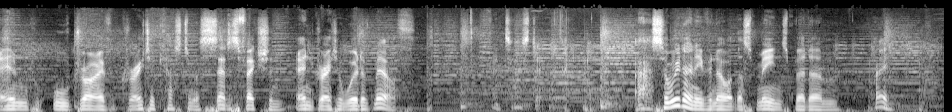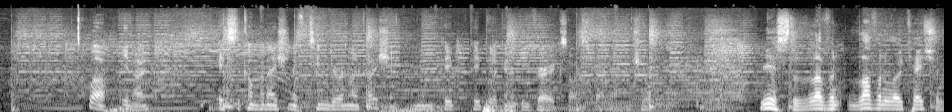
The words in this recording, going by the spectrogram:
and will drive greater customer satisfaction and greater word of mouth. Fantastic. Uh, so we don't even know what this means, but um, hey, Well, you know, it's the combination of Tinder and location. I mean, pe- people are going to be very excited about that, I'm sure. yes, love and love and location.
